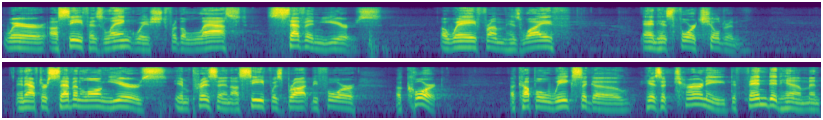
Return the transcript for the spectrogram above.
where Asif has languished for the last seven years away from his wife and his four children. And after seven long years in prison, Asif was brought before a court a couple weeks ago. His attorney defended him and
